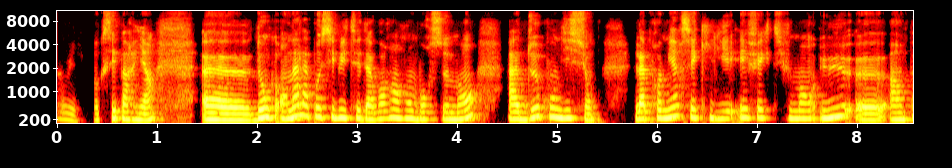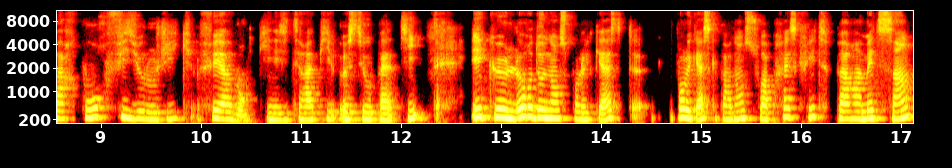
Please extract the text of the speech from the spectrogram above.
Ah oui. Donc, c'est pas rien. Euh, donc, on a la possibilité d'avoir un remboursement à deux conditions. La première, c'est qu'il y ait effectivement eu euh, un parcours physiologique fait avant, kinésithérapie, ostéopathie, et que l'ordonnance pour le casque, pour le casque pardon, soit prescrite par un médecin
